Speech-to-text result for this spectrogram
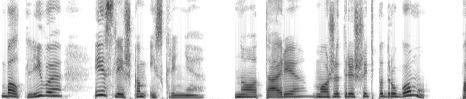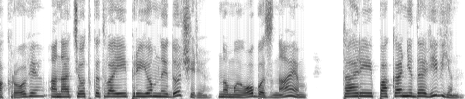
Болтливая и слишком искренняя. Но Тария может решить по-другому. По крови она тетка твоей приемной дочери, но мы оба знаем. Тарии пока не до Вивьен,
